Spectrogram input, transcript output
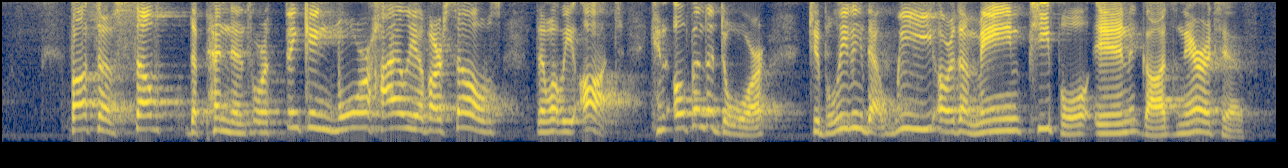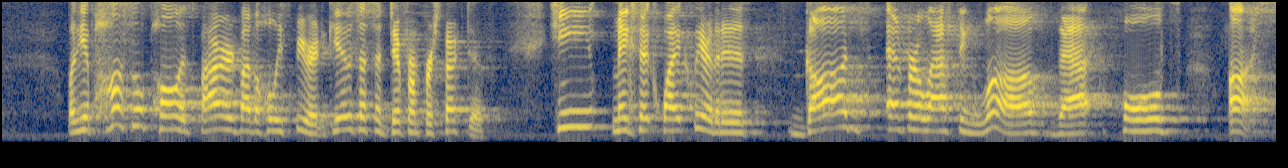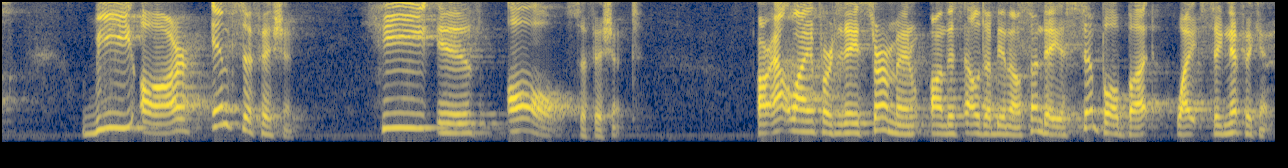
Thoughts of self dependence or thinking more highly of ourselves than what we ought can open the door to believing that we are the main people in God's narrative. But the Apostle Paul, inspired by the Holy Spirit, gives us a different perspective he makes it quite clear that it is God's everlasting love that holds us. We are insufficient. He is all sufficient. Our outline for today's sermon on this LWML Sunday is simple but quite significant.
